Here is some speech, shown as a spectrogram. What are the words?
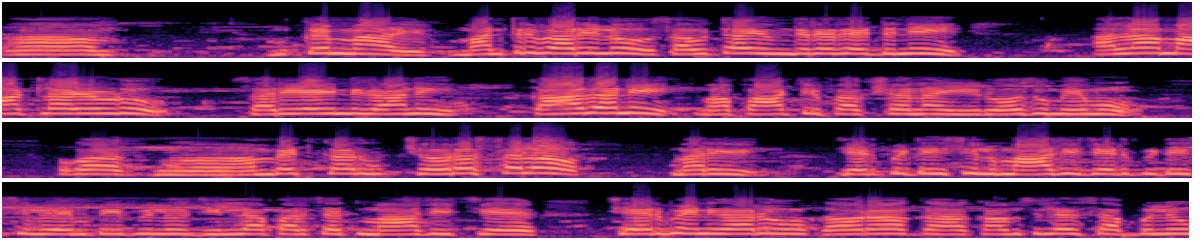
ముఖ్యమంత్రి ముఖ్య మరి మంత్రివారిలు సౌతా ఇందిరారెడ్డిని అలా మాట్లాడు సరి అయింది కానీ కాదని మా పార్టీ పక్షాన ఈరోజు మేము ఒక అంబేద్కర్ చౌరస్తాలో మరి జడ్పీటీసీలు మాజీ జడ్పీటీసీలు ఎంపీపీలు జిల్లా పరిషత్ మాజీ చైర్మన్ గారు గౌరవ కౌన్సిలర్ సభ్యులు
